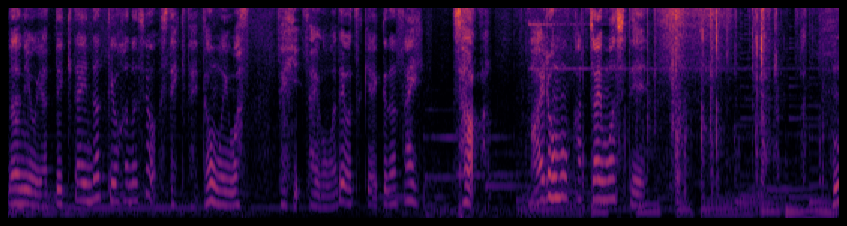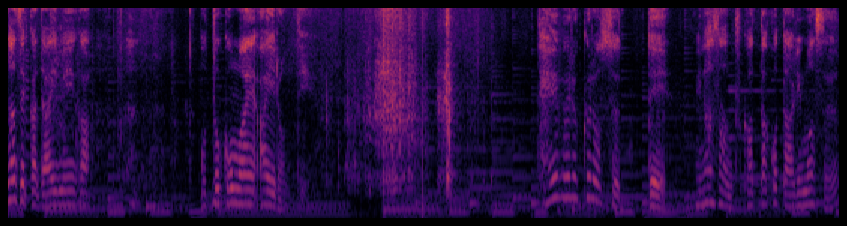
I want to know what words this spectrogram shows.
何をやっていきたいんだっていう話をしていきたいと思います。是非最後までお付き合いください。さあアイロンも買っちゃいましてなぜか題名が男前アイロンっていう。テーブルクロスって皆さん使ったことあります？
